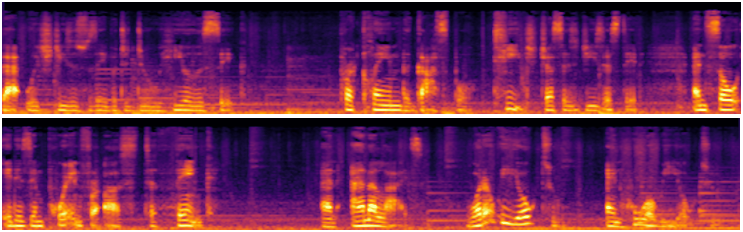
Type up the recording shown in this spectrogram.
that which Jesus was able to do heal the sick, proclaim the gospel, teach just as Jesus did. And so it is important for us to think and analyze what are we yoked to and who are we yoked to?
